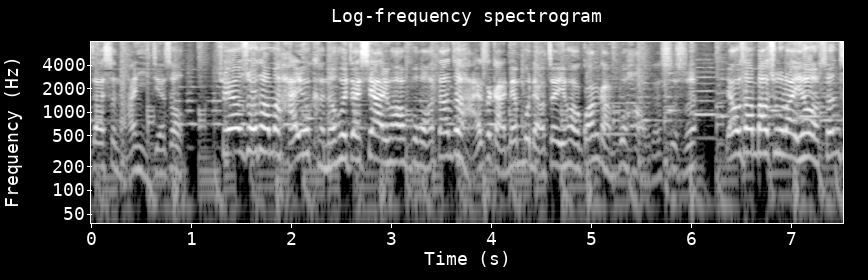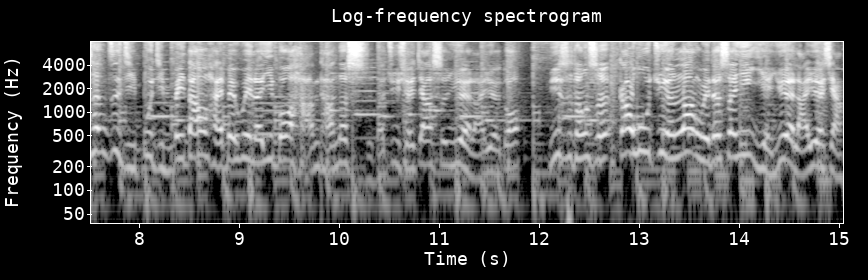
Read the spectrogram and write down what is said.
在是难以接受。虽然说他们还有可能会在下一话复活，但这还是改变不了这一话观感不好的事实。幺三八出来以后，声称自己不仅被刀，还被喂了一波含糖的屎的剧学家是越来越多。与此同时，高呼巨人烂尾的声音也越来越响。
